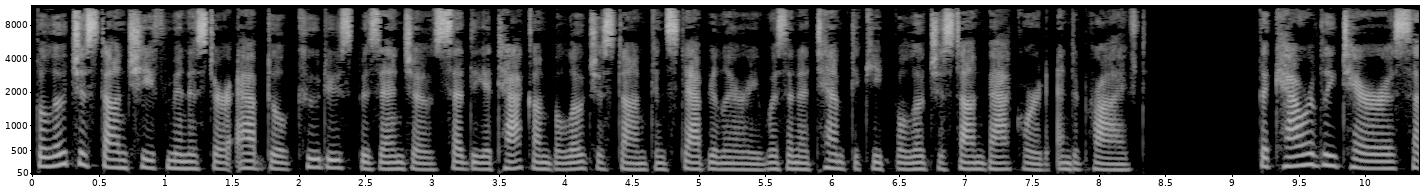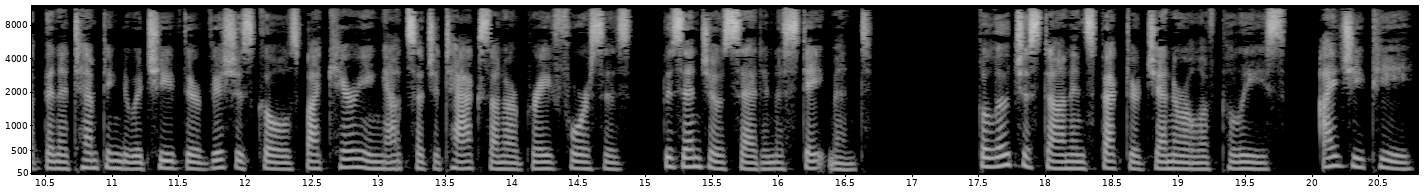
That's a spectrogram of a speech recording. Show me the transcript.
Balochistan Chief Minister Abdul Quddus Bizenjo said the attack on Balochistan Constabulary was an attempt to keep Balochistan backward and deprived. The cowardly terrorists have been attempting to achieve their vicious goals by carrying out such attacks on our brave forces, Bizenjo said in a statement. Balochistan Inspector General of Police, IGP,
